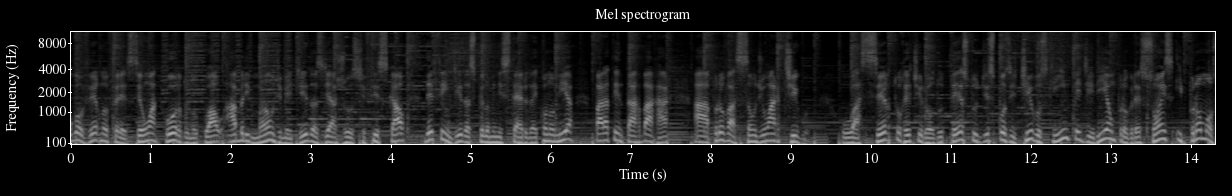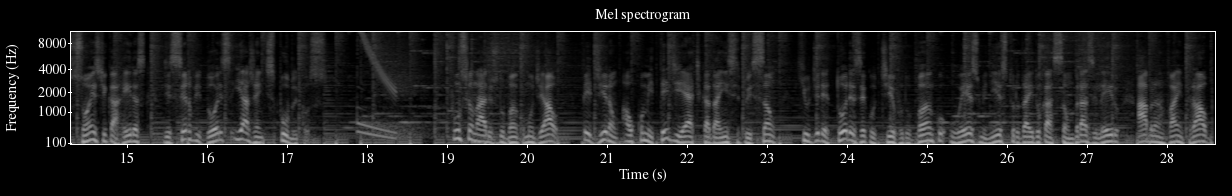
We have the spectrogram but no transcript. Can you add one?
o governo ofereceu um acordo no qual abre mão de medidas de ajuste fiscal defendidas pelo Ministério da Economia para tentar barrar a aprovação de um artigo. O acerto retirou do texto dispositivos que impediriam progressões e promoções de carreiras de servidores e agentes públicos. Funcionários do Banco Mundial pediram ao Comitê de Ética da instituição que o diretor executivo do banco, o ex-ministro da Educação brasileiro, Abraham Weintraub,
